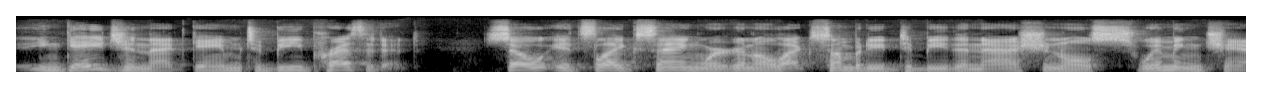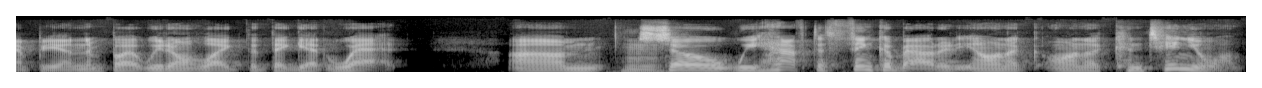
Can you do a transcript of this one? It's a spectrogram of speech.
engage in that game to be president. So it's like saying we're going to elect somebody to be the national swimming champion, but we don't like that they get wet. Um, hmm. So we have to think about it on a on a continuum.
